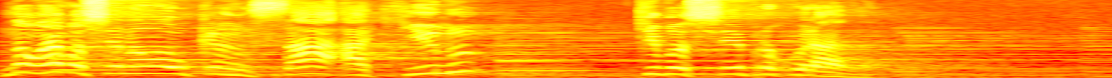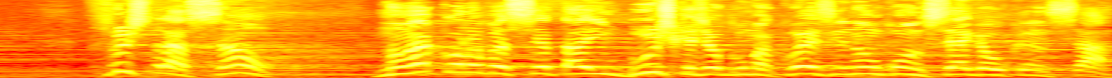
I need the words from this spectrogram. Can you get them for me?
não é você não alcançar aquilo que você procurava. Frustração não é quando você está em busca de alguma coisa e não consegue alcançar.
